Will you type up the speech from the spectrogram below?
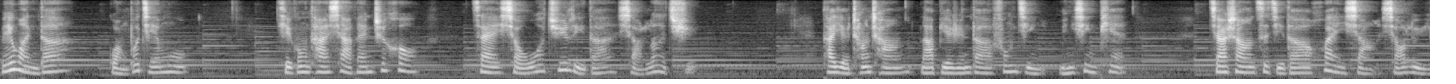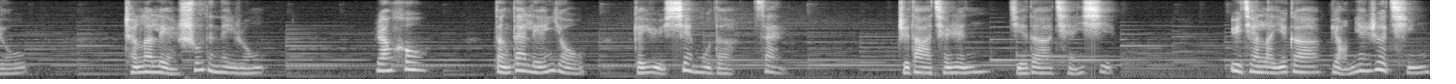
每晚的广播节目提供他下班之后在小蜗居里的小乐趣。他也常常拿别人的风景明信片，加上自己的幻想小旅游，成了脸书的内容，然后等待连友给予羡慕的赞。直到情人节的前夕，遇见了一个表面热情、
